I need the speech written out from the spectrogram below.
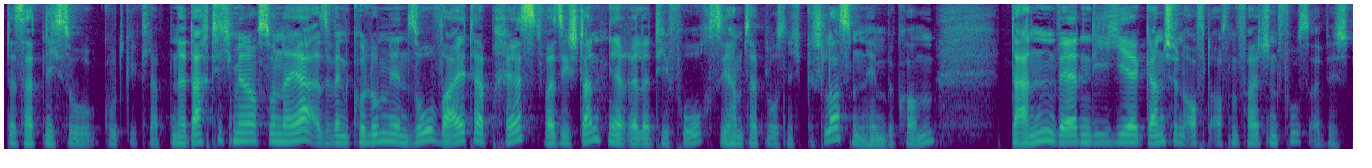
Das hat nicht so gut geklappt. Und da dachte ich mir noch so, naja, also wenn Kolumbien so weiter presst, weil sie standen ja relativ hoch, sie haben es halt bloß nicht geschlossen hinbekommen, dann werden die hier ganz schön oft auf dem falschen Fuß erwischt.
